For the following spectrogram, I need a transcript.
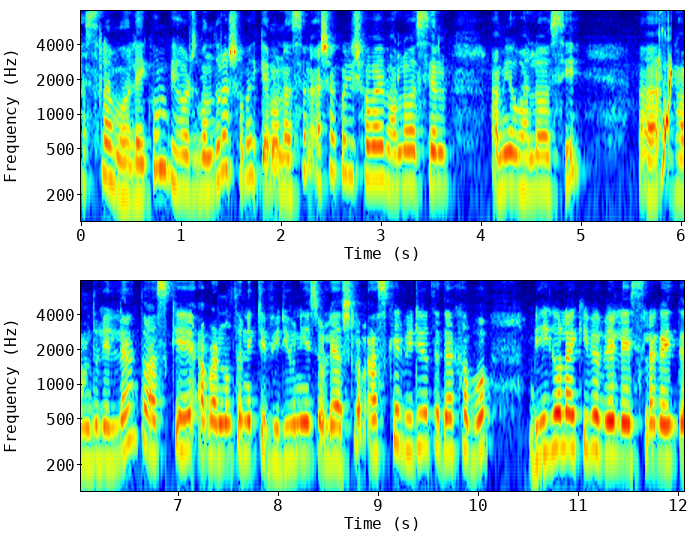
আসসালামু আলাইকুম ভিউয়ার্স, বন্ধুরা, সবাই কেমন আছেন? আশা করি সবাই ভালো আছেন, আমিও ভালো আছি। আলহামদুলিল্লাহ। তো আজকে আবার নতুন একটি ভিডিও নিয়ে চলে আসলাম। আজকের ভিডিওতে দেখাবো ভি গলায় কীভাবে লেস লাগাইতে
